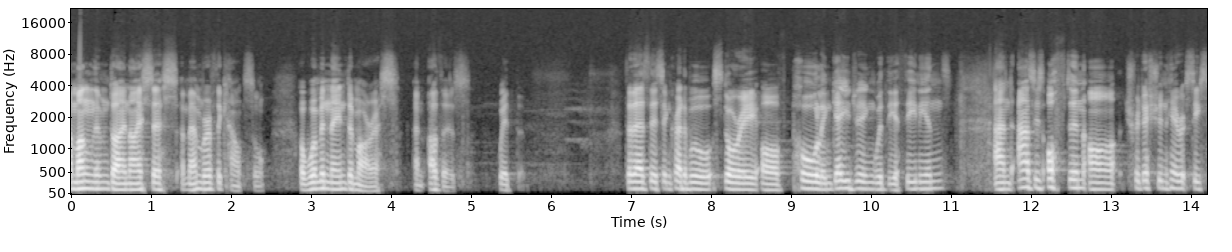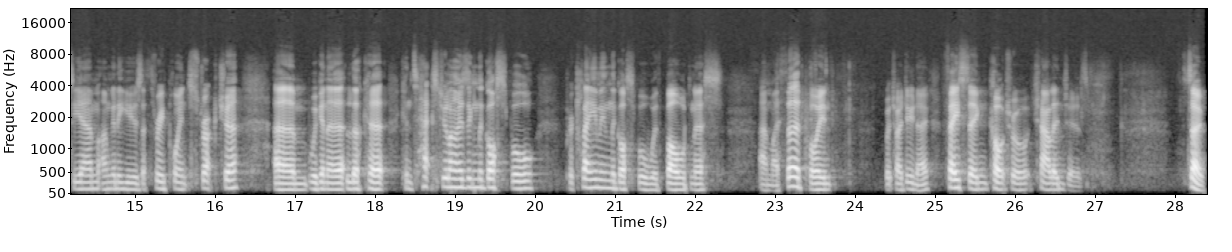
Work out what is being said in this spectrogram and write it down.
among them Dionysius, a member of the council, a woman named Damaris, and others with them. So there's this incredible story of Paul engaging with the Athenians. And as is often our tradition here at CCM, I'm going to use a three point structure. Um, we're going to look at contextualizing the gospel, proclaiming the gospel with boldness, and my third point, which I do know, facing cultural challenges. So,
